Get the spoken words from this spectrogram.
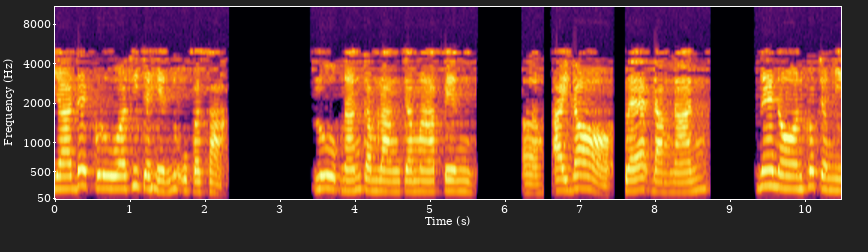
อย่าได้กลัวที่จะเห็นอุปสรรค ลูกนั้นกำลังจะมาเป็นไอดอลและดังนั้น แน่นอนก็จะมี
